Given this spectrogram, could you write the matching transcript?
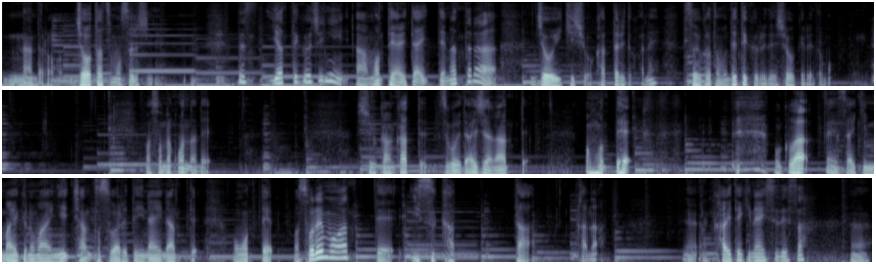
なんだろう、上達もするしね。でやっていくうちにあもっとやりたいってなったら上位機種を買ったりとかねそういうことも出てくるでしょうけれども、まあ、そんなこんなで習慣化ってすごい大事だなって思って 僕は、え最近マイクの前にちゃんと座れていないなって思って、まあ、それもあって椅子買ったかな、うん、快適な椅子でさ、うん、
